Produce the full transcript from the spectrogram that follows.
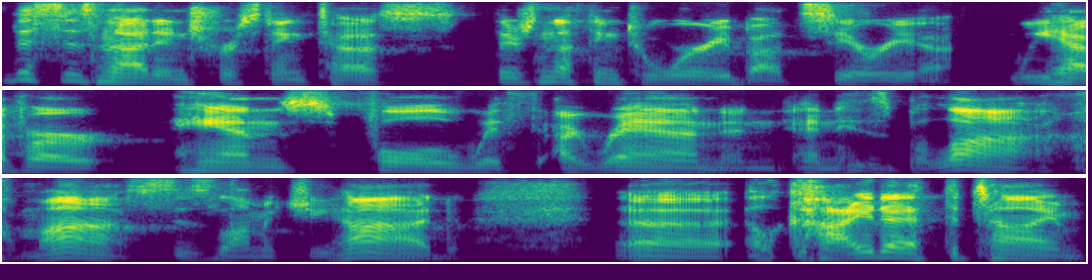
This is not interesting to us. There's nothing to worry about Syria. We have our hands full with Iran and, and Hezbollah, Hamas, Islamic Jihad, uh, Al Qaeda at the time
